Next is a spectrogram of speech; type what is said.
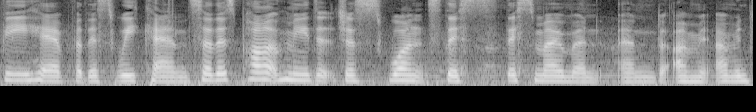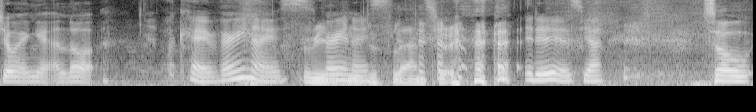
be here for this weekend. So there's part of me that just wants this this moment, and I'm I'm enjoying it a lot. okay, very nice. Really very beautiful nice. answer. it is, yeah. so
